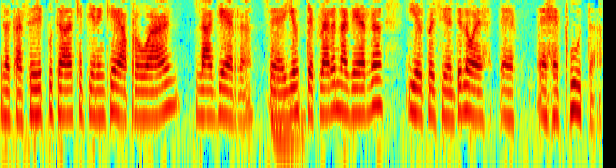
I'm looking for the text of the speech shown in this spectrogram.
la Casa de Diputados que tienen que aprobar la guerra. O sea, ellos declaran la guerra y el presidente lo ejecuta.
